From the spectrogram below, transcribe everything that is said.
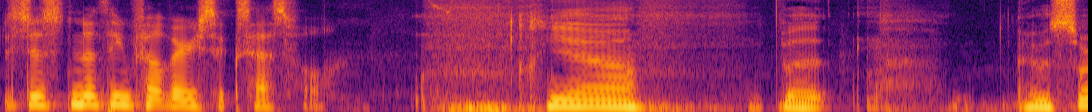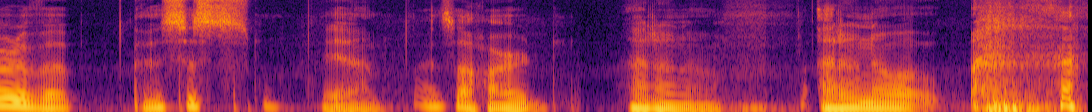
it's just nothing felt very successful. Yeah, but it was sort of a it was just yeah, it's a hard I don't know. I don't know what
